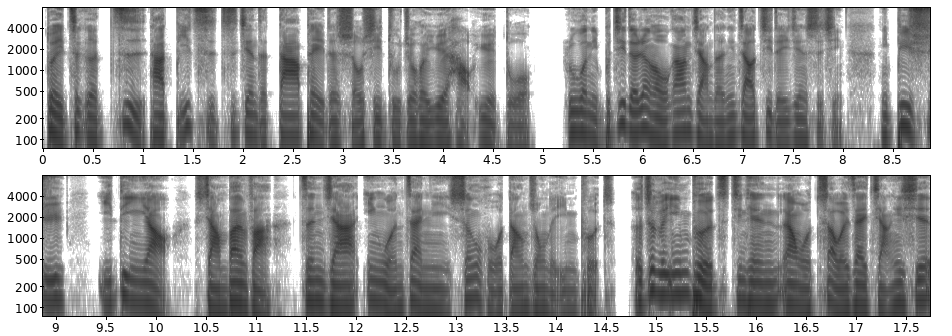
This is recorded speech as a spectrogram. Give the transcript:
对这个字它彼此之间的搭配的熟悉度就会越好越多。如果你不记得任何我刚刚讲的，你只要记得一件事情，你必须一定要想办法增加英文在你生活当中的 input。而这个 input 今天让我稍微再讲一些，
